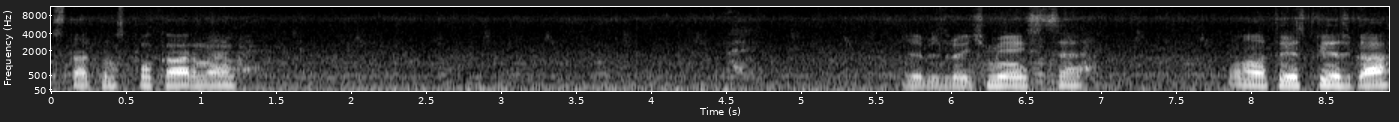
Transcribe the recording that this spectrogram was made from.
ostatnią z pokarmem. Żeby zrobić miejsce. O, tu jest pierzga.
